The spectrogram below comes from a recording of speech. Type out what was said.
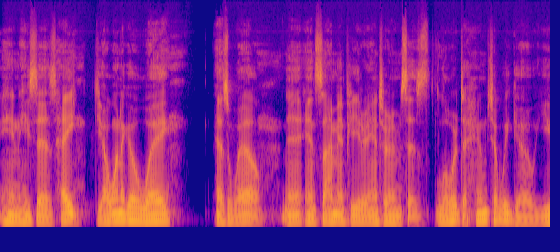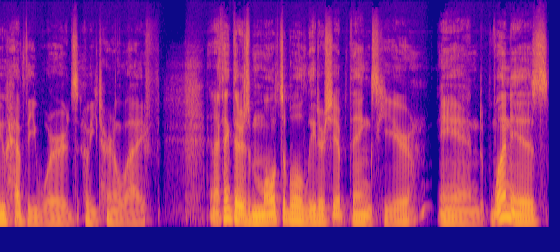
and he says, Hey, do y'all want to go away as well? And Simon Peter answered him and says, Lord, to whom shall we go? You have the words of eternal life. And I think there's multiple leadership things here. And one is,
